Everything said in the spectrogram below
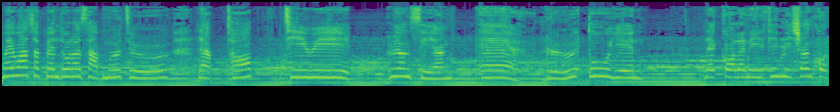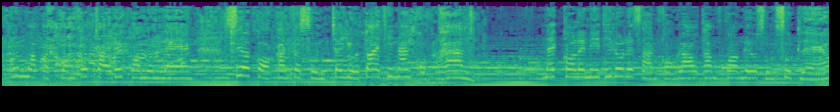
ไม่ว่าจะเป็นโทรศัพท์มือถือ แล็ปท็อป ทีวี เครื่องเสียง แอร์หรือ ตู้เย็น ในกรณีที่มีช่างกลขึ้นมากับความเข้าใจด้วยความรุนแรง เสื้อก่อกันกระสุนจะอยู่ใต้ที่นั่งของท่าน ในกรณีที่รถโดยสารของเราทำความเร็วสูงสุดแล้ว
